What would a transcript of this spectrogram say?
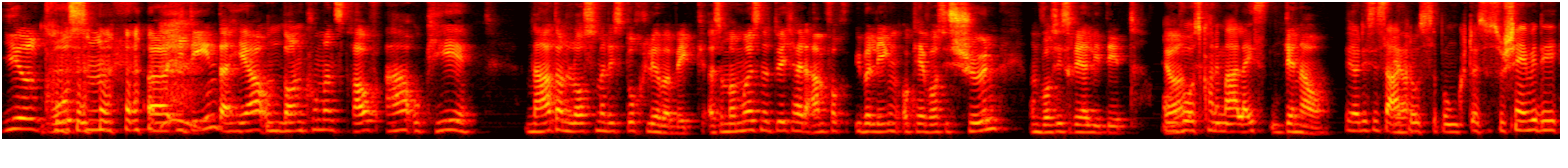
ihr großen äh, Ideen daher und Mhm. dann kommen sie drauf, ah, okay, na, dann lassen wir das doch lieber weg. Also man muss natürlich halt einfach überlegen, okay, was ist schön und was ist Realität. Und Ja, was kann ich mir auch leisten? genau. Ja, das ist auch Ja. ein großer Punkt. Also so schön wie die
